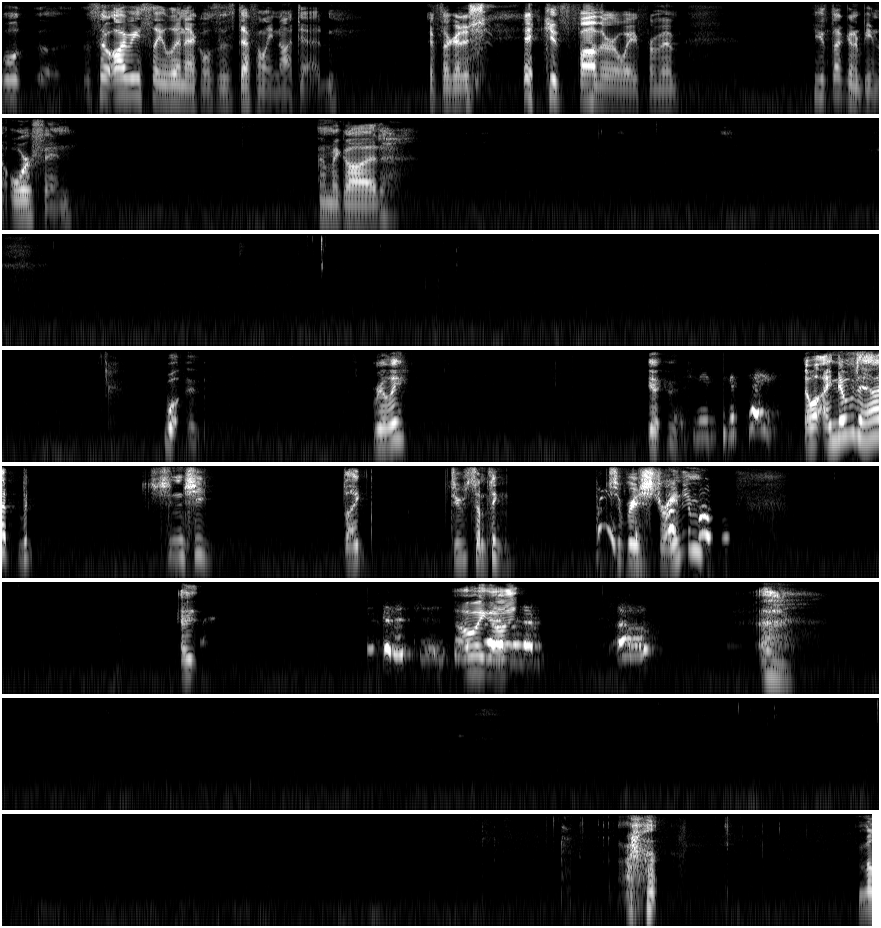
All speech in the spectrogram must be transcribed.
Well, uh, so obviously Lynn Echolls is definitely not dead. If they're gonna take his father away from him, he's not gonna be an orphan. Oh my god. Well, uh, really? Yeah, She needs to get taped. well, I know that, but shouldn't she, like, do something to restrain him? Oh my God. Oh. uh,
